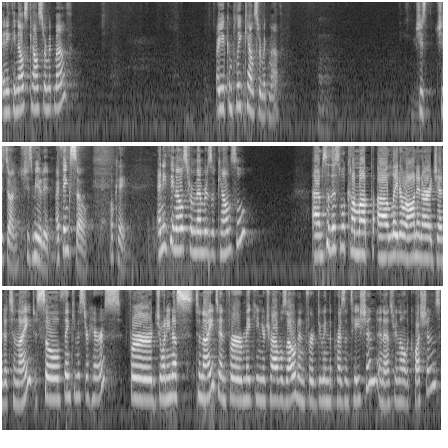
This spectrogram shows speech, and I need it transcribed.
Anything else, Counselor McMath? Are you complete, Counselor McMath? She's, she's done. She's muted. I think so. Okay. Anything else from members of council? Um, So this will come up uh, later on in our agenda tonight. So thank you, Mr. Harris, for joining us tonight and for making your travels out and for doing the presentation and answering all the questions.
